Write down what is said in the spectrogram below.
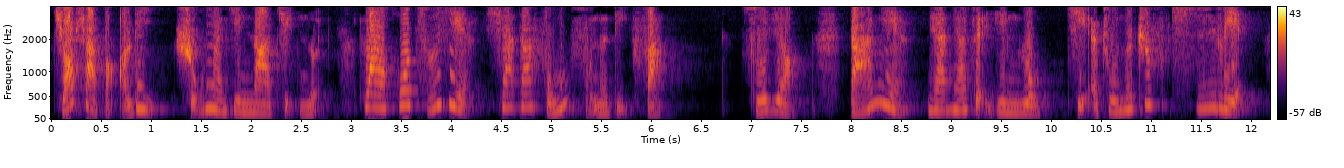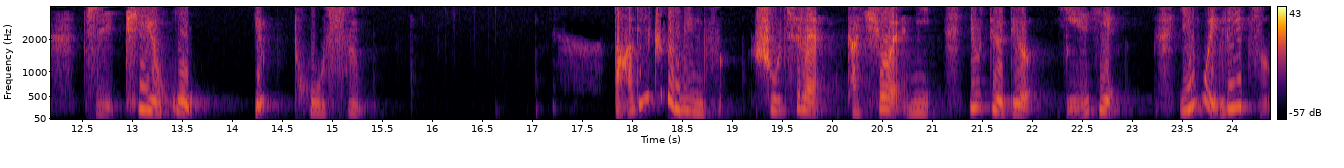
加上大理是我们云南境内兰花资源相当丰富的地方，所以啊，当年娘娘在银龙建筑的这副喜联，既贴合又脱俗。大理这个名字说起来跟小爱你有点点渊源，因为“李”字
